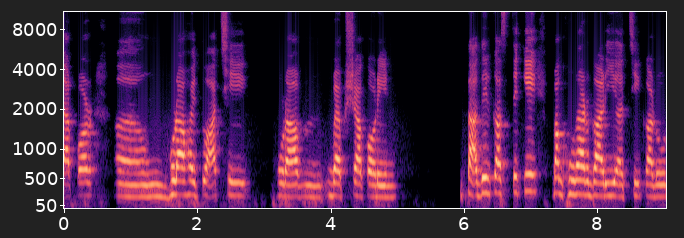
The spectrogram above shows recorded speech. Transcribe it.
তারপর ঘোড়া হয়তো আছে, ঘোড়া ব্যবসা করেন, তাদের কাছ থেকে বা ঘোড়ার গাড়ি আছে কারোর,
